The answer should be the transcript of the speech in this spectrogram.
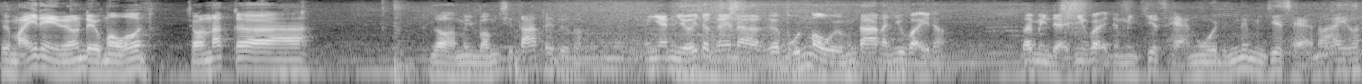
Cái máy này nó đều màu hơn cho nắp uh, rồi, mình bấm start đây được rồi. Anh em nhớ cho cái là cái bốn màu của chúng ta là như vậy đó. Đây mình để như vậy thì mình chia sẻ, ngồi đứng để mình chia sẻ nó hay hơn.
